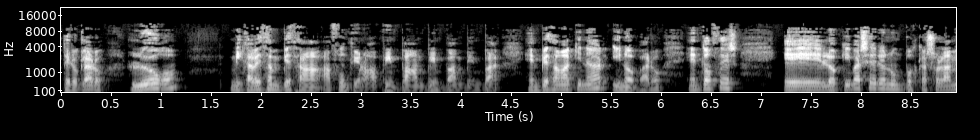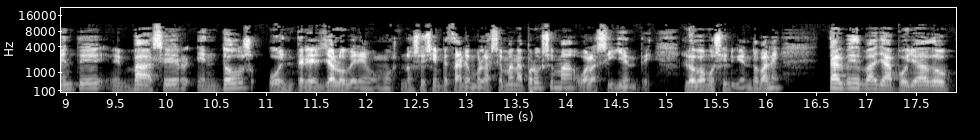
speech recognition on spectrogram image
Pero claro, luego mi cabeza empieza a funcionar, pim pam, pim pam, pim pam. Empiezo a maquinar y no paro. Entonces, eh, lo que iba a ser en un podcast solamente eh, va a ser en dos o en tres, ya lo veremos. No sé si empezaremos la semana próxima o a la siguiente. Lo vamos a ir viendo, ¿vale? Tal vez vaya apoyado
